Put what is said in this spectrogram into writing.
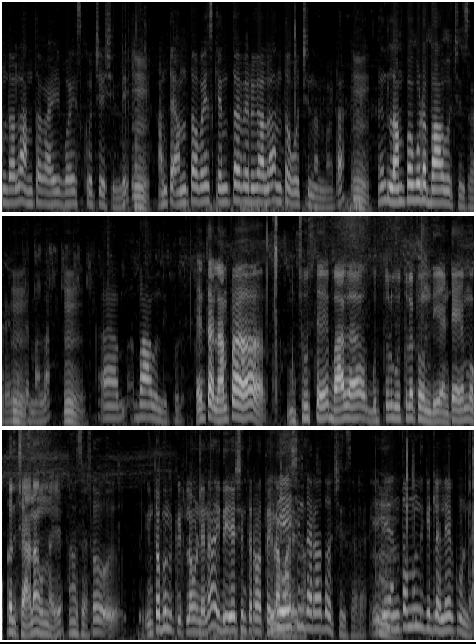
ఉండాలో అంత హై వయసుకి వచ్చేసింది. అంటే అంత వయసుకి ఎంత పెరగాలో అంత వచ్చింది అనమాట లంప కూడా బాగా వచ్చింది సార్ మళ్ళా. బాగుంది ఇప్పుడు. ఎంత? లంప చూస్తే బాగా గుత్తులు గుత్తులకు ఉంది. అంటే మొక్కలు చాలా ఉన్నాయి. సో ఇంత ముందుకు ఇట్లా ఉండేనా? ఇది చేసిన తర్వాత ఇది వేసిన తర్వాత వచ్చింది సార్. ఇది ఎంత ముందుకి ఇట్లా లేకుండే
